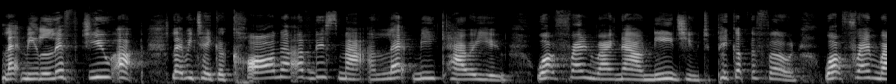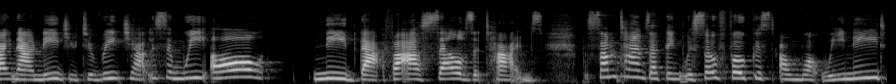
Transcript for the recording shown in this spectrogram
Let me lift you up. Let me take a corner of this mat and let me carry you. What friend right now needs you to pick up the phone? What friend right now needs you to reach out? Listen, we all need that for ourselves at times. But sometimes I think we're so focused on what we need,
